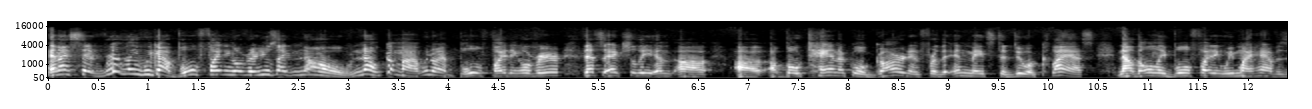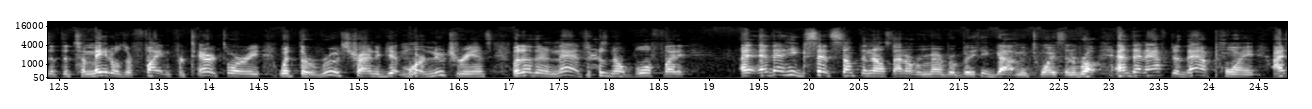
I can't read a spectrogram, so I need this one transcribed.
And I said, Really? We got bullfighting over there? He was like, No, no, come on. We don't have bullfighting over here. That's actually a, uh, a, a, botanical garden for the inmates to do a class. Now, the only bullfighting we might have is if the tomatoes are fighting for territory with their roots trying to get more nutrients. But other than that, there's no bullfighting. And then he said something else, I don't remember, but he got me twice in a row. And then after that point, I,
